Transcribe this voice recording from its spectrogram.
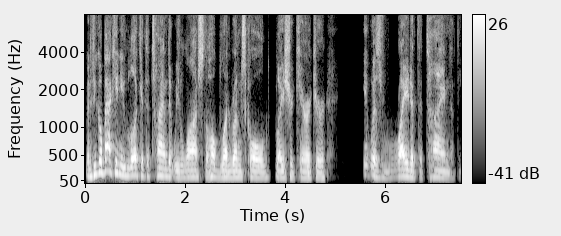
But if you go back and you look at the time that we launched the whole Blood Runs Cold Glacier character, it was right at the time that the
